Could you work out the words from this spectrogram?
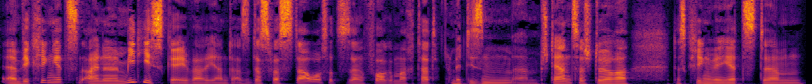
Äh, wir kriegen jetzt eine MIDI-Scale-Variante, also das, was Star Wars sozusagen vorgemacht hat mit diesem ähm, Sternzerstörer, das kriegen wir jetzt ähm,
